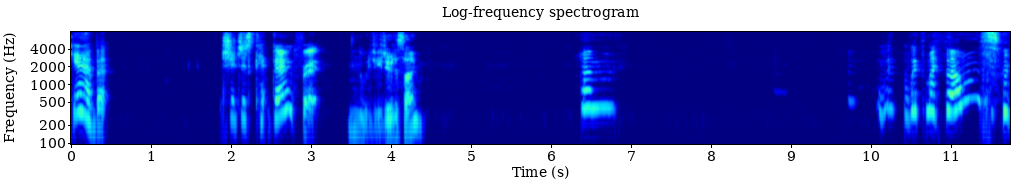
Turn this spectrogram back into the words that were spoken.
Yeah, but she just kept going for it. Mm, Would you do the same? Um. With, with my thumbs?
